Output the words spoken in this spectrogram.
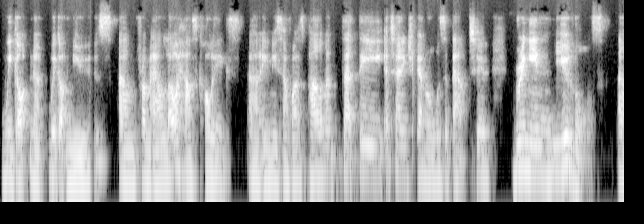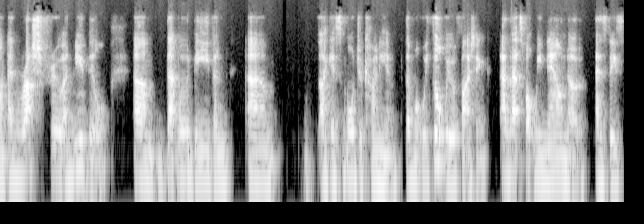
we got no, we got news um, from our lower house colleagues uh, in New South Wales Parliament that the Attorney General was about to bring in new laws um, and rush through a new bill um, that would be even, um, I guess, more draconian than what we thought we were fighting, and that's what we now know as these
